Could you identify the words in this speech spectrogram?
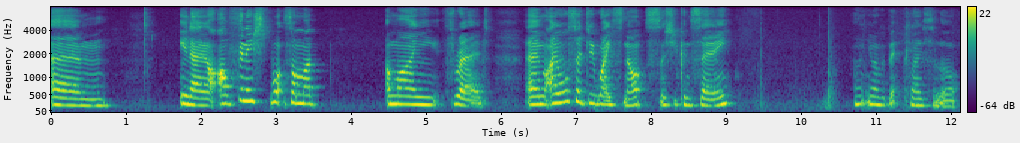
Um you know I'll finish what's on my on my thread. Um I also do waste knots as you can see why don't you have a bit closer look?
